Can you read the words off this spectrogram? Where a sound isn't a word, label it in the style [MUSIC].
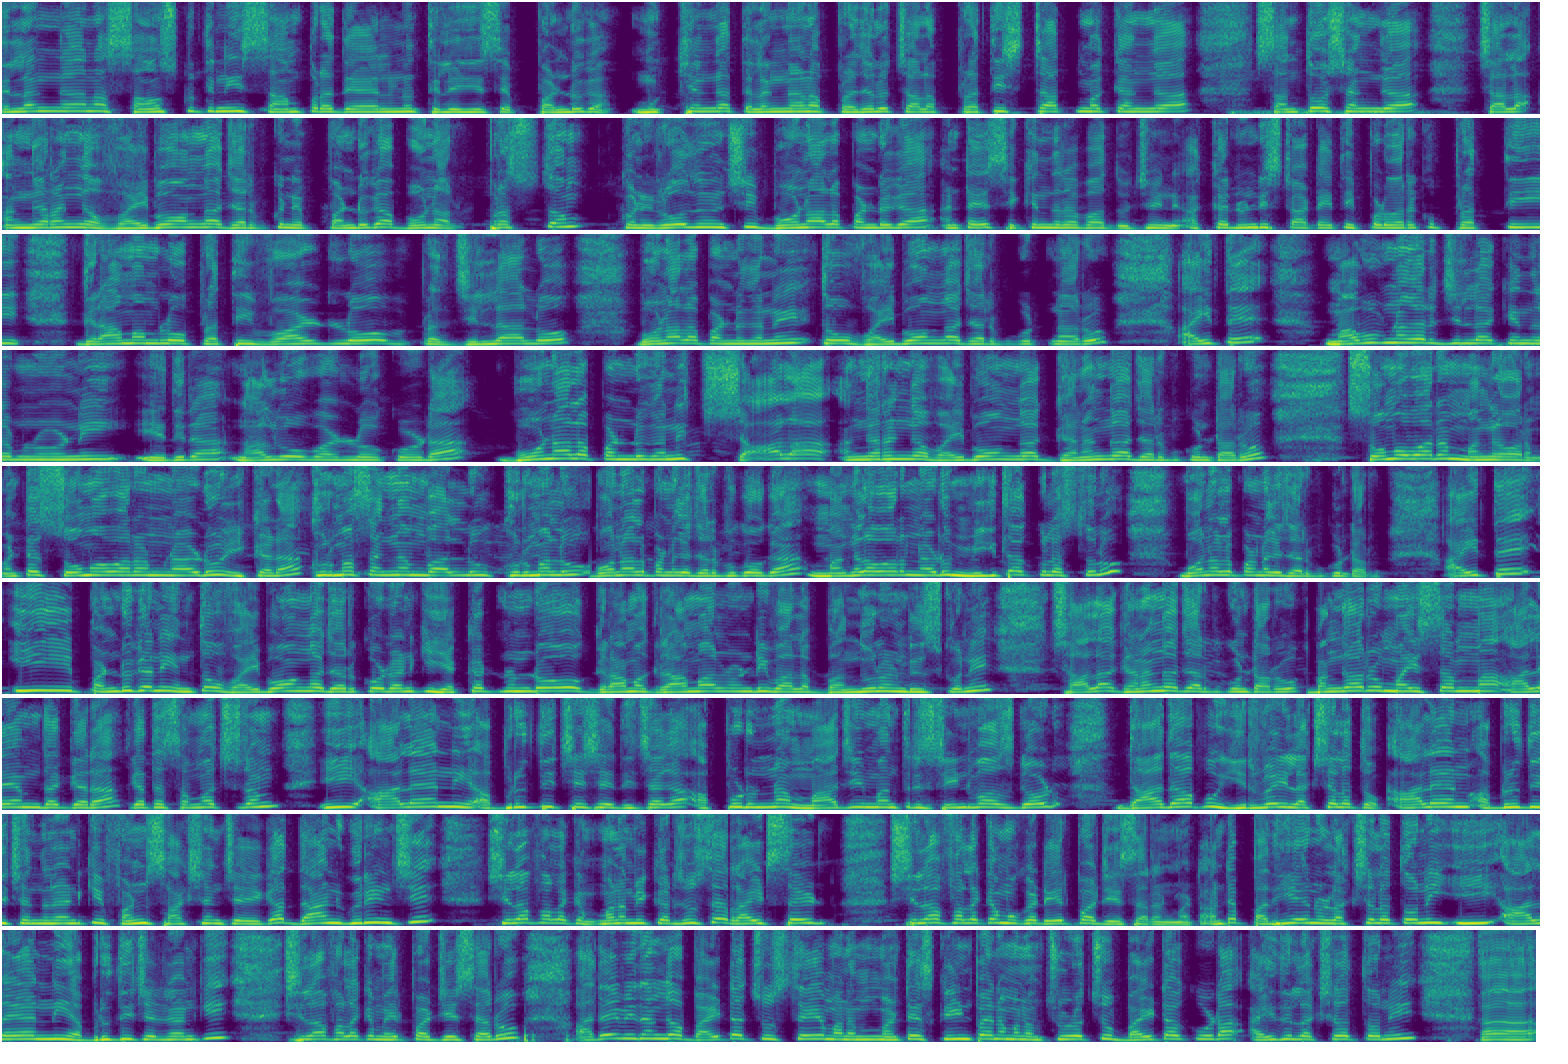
తెలంగాణ సంస్కృతిని సాంప్రదాయాలను తెలియజేసే పండుగ. ముఖ్యంగా తెలంగాణ ప్రజలు చాలా ప్రతిష్టాత్మకంగా సంతోషంగా చాలా అంగరంగ వైభవంగా జరుపుకునే పండుగ బోనాలు. ప్రస్తుతం కొన్ని రోజుల నుంచి బోనాల పండుగ అంటే సికింద్రాబాద్ ఉజ్జయిని అక్కడ నుండి స్టార్ట్ అయితే ఇప్పటి వరకు ప్రతి గ్రామంలో ప్రతి వార్డులో ప్రతి జిల్లాలో బోనాల పండుగని తో వైభవంగా జరుపుకుంటున్నారు. అయితే మహబూబ్ నగర్ జిల్లా కేంద్రంలోని ఎదిరా నాలుగో వార్డులో కూడా బోనాల పండుగని చాలా అంగరంగ వైభవంగా ఘనంగా జరుపుకుంటారు. సోమవారం మంగళవారం అంటే సోమవారం నాడు ఇక్కడ కుర్మ సంఘం వాళ్ళు కుర్మలు బోనాల పండుగ జరుపుకోగా మంగళవారం నాడు మిగతా కులస్తులు బోనాల పండుగ జరుపుకుంటారు. అయితే ఈ పండుగని ఎంతో వైభవంగా జరుపుకోవడానికి ఎక్కడి నుండో గ్రామ గ్రామాల నుండి వాళ్ళ బంధువులను పిలుచుకొని చాలా ఘనంగా జరుపుకుంటారు. బంగారు మైసమ్మ ఆలయం దగ్గర గత సంవత్సరం ఈ ఆలయాన్ని అభివృద్ధి చేసే దిశగా అప్పుడున్న మాజీ మంత్రి శ్రీనివాస్ గౌడ్ దాదాపు ఇరవై లక్షలతో ఆలయం అభివృద్ధి చెందడానికి ఫండ్ సాక్ష్యం చేయగా దాని గురించి శిలాఫలకం మనం ఇక్కడ చూస్తే రైట్ సైడ్ శిలాఫలకం ఒకటి ఏర్పాటు చేశారనమాట అంటే పదిహేను లక్షలతోని ఈ ఆలయాన్ని అభివృద్ధి చేయడానికి శిలాఫలకం ఏర్పాటు చేశారు. అదేవిధంగా బయట చూస్తే మనం అంటే స్క్రీన్ పైన మనం చూడొచ్చు బయట కూడా ఐదు లక్షలతోని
